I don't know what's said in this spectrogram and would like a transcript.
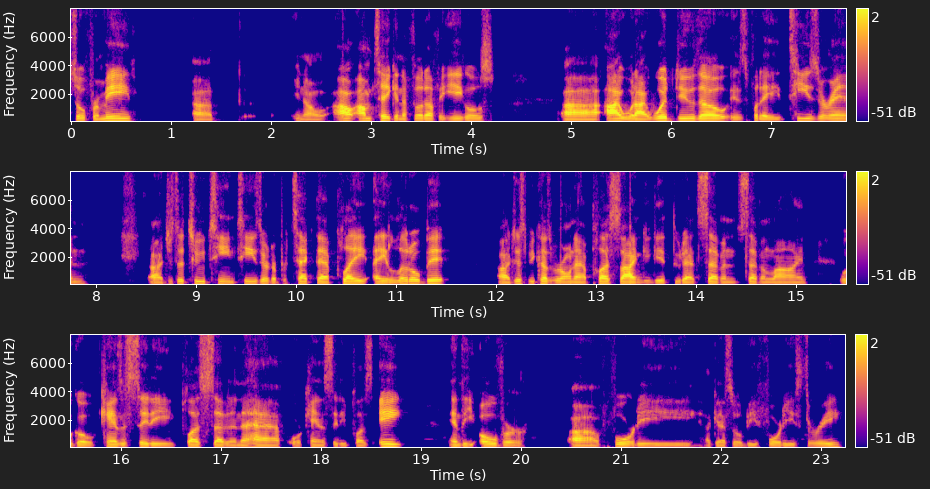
so for me, uh, you know, i am taking the Philadelphia Eagles. Uh, I what I would do though is put a teaser in, uh, just a two-team teaser to protect that play a little bit, uh, just because we're on that plus side and can get through that seven seven line. We'll go Kansas City plus seven and a half or Kansas City plus eight, and the over uh, 40. I guess it'll be 43,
